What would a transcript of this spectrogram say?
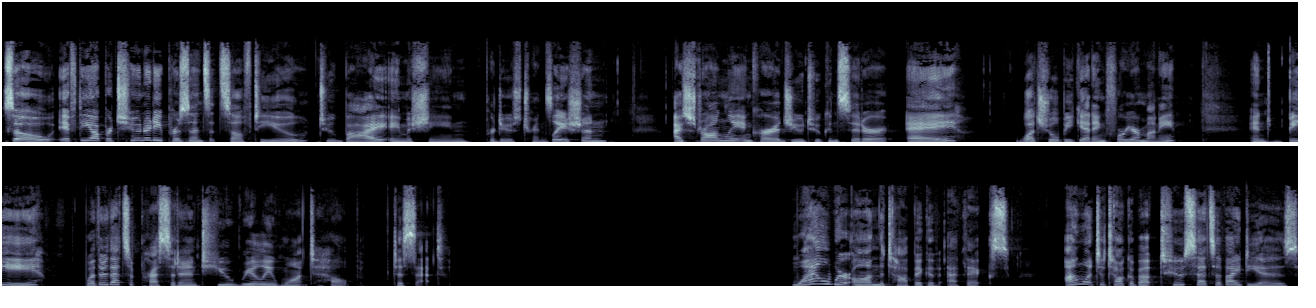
So, if the opportunity presents itself to you to buy a machine produced translation, I strongly encourage you to consider A, what you'll be getting for your money, and B, whether that's a precedent you really want to help to set. While we're on the topic of ethics, I want to talk about two sets of ideas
